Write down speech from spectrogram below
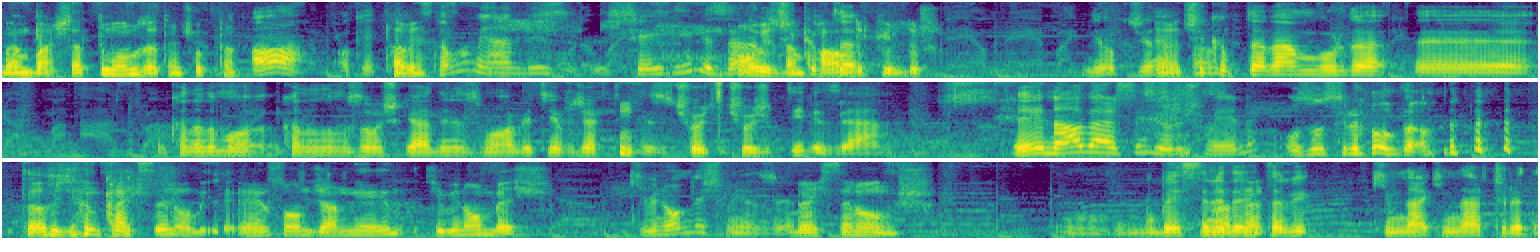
Ben başlattım onu zaten çoktan. Aa, okey. Tabii. Tamam yani biz şey değiliz O abi. yüzden çıkıp da, paldır küldür. Yok canım Evet çıkıp da ben burada eee kanalıma kanalımıza hoş geldiniz muhabbeti yapacak değiliz. çocuk çocuk değiliz yani. E ne habersin görüşmeyeli? Uzun süre oldu ama. Tabii canım kaç sene oldu? En son canlı yayın 2015. 2015 mi yazıyor? 5 sene olmuş. Bu 5 senede Zaten- tabii kimler kimler türedi.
